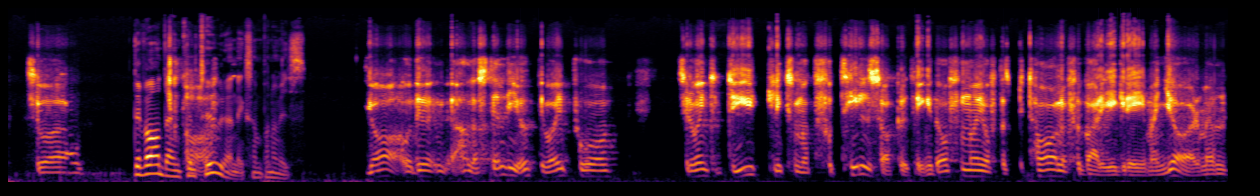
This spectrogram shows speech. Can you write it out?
Så det var den Ja. kulturen liksom på något vis. Ja, och det, alla ställde ju upp. Det var ju på... Så det var inte dyrt liksom att få till saker och ting. Idag får man ju oftast betala för varje grej man gör, men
